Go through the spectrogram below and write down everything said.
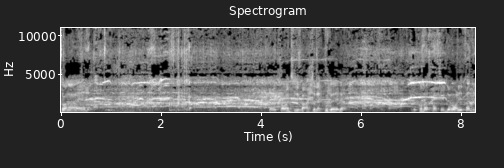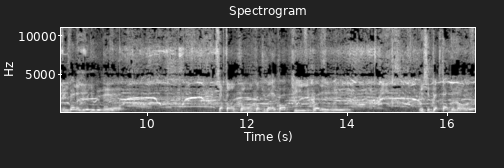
dans l'arène. Rowan se débarrasse de la poubelle. Le combat se poursuit devant les fans de l'univers de la WWE. Certains ont encore, encore du mal à croire qu'ils voient les, les superstars devant eux.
